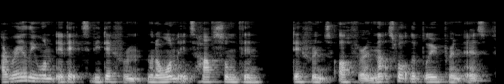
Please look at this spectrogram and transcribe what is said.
I really wanted it to be different and I wanted to have something different to offer. And that's what the blueprint is.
